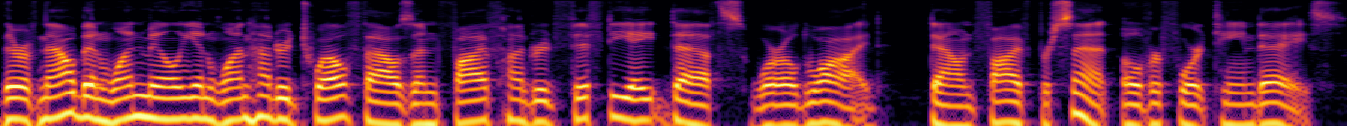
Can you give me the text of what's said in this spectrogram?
There have now been 1,112,558 deaths worldwide, down 5% over 14 days.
